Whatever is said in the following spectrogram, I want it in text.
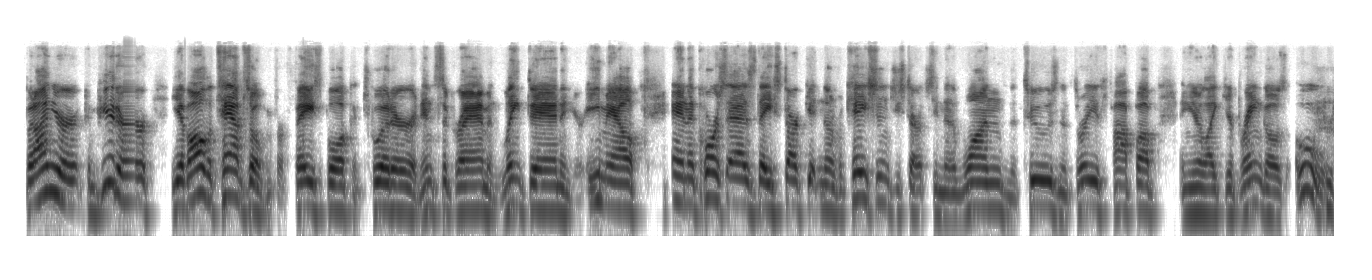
but on your computer, you have all the tabs open for Facebook and Twitter and Instagram and LinkedIn and your email. And of course, as they start getting notifications, you start seeing the ones, the twos, and the threes pop up, and you're like, your brain goes, "Ooh,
